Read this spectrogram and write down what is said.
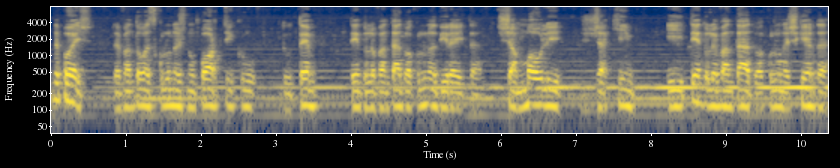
Depois, levantou as colunas no pórtico do templo, tendo levantado a coluna direita, chamou-lhe Jaquim, e tendo levantado a coluna esquerda,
